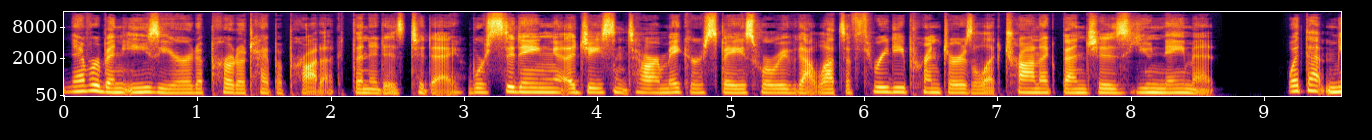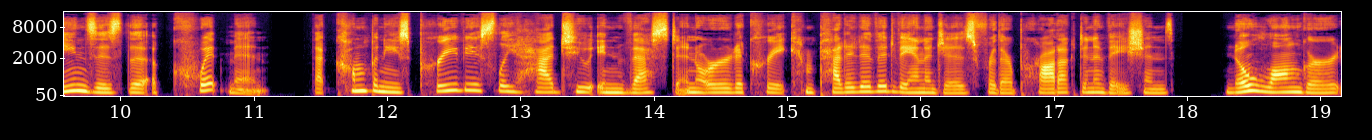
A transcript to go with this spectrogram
never been easier to prototype a product than it is today. We're sitting adjacent to our makerspace where we've got lots of 3D printers, electronic benches, you name it. What that means is the equipment that companies previously had to invest in order to create competitive advantages for their product innovations no longer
